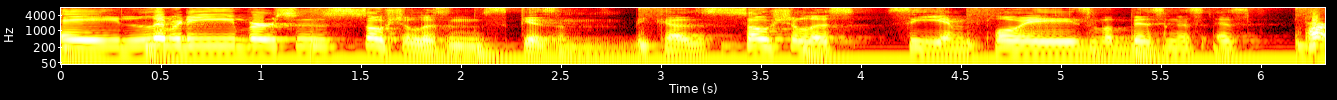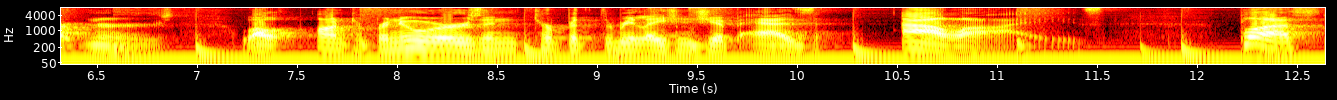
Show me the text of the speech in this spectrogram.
a liberty versus socialism schism because socialists see employees of a business as partners, while entrepreneurs interpret the relationship as allies. Plus,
